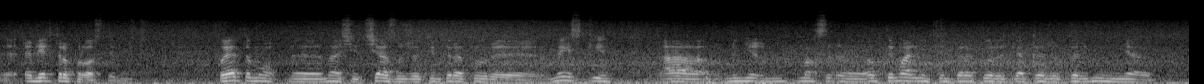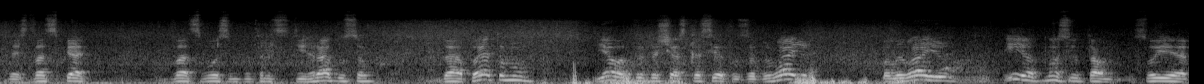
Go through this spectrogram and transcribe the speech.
е, електропростині. Поэтому, е, значить, зараз вже температури низькі, а мені макс- е, оптимальні температури для кор- коріння десь 25 28 до 30 градусів. Да, поэтому я вот это сейчас кассету забиваю, поливаю і относю там своє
